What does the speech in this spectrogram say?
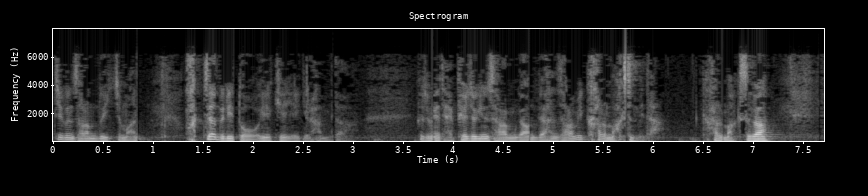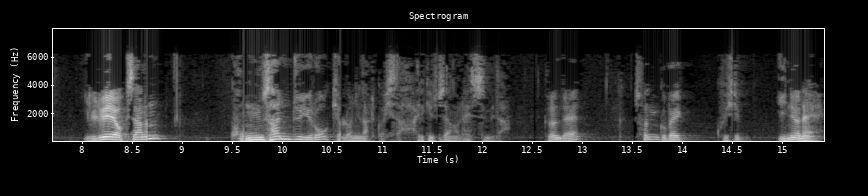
찍은 사람도 있지만 학자들이 또 이렇게 얘기를 합니다. 그 중에 대표적인 사람 가운데 한 사람이 칼 막스입니다. 칼 막스가 인류의 역사는 공산주의로 결론이 날 것이다. 이렇게 주장을 했습니다. 그런데 1992년에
